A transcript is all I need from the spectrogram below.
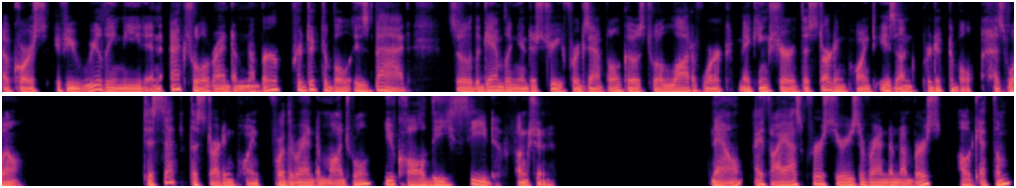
Of course, if you really need an actual random number, predictable is bad. So the gambling industry, for example, goes to a lot of work making sure the starting point is unpredictable as well. To set the starting point for the random module, you call the seed function. Now, if I ask for a series of random numbers, I'll get them.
